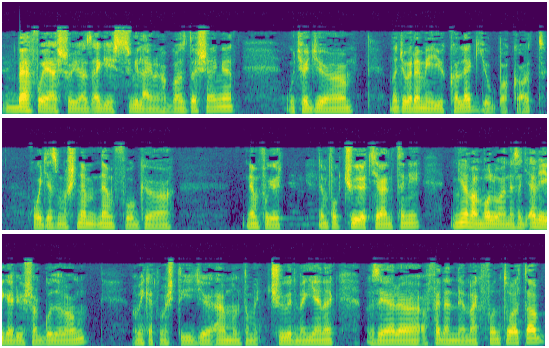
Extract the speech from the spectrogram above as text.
befolyásolja az egész világnak a gazdaságát, úgyhogy nagyon reméljük a legjobbakat, hogy ez most nem, nem fog nem fog, nem fog csődöt jelenteni. Nyilvánvalóan ez egy elég erős aggodalom, amiket most így elmondtam, hogy csőd, meg ilyenek, azért a Fedennél megfontoltabb.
